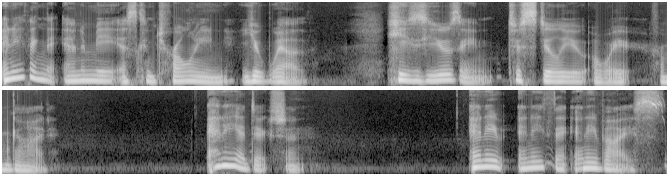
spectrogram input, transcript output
Anything the enemy is controlling you with, he's using to steal you away from God. Any addiction, any anything, any vice.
